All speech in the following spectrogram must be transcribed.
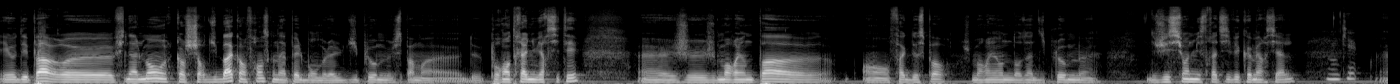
Et au départ, euh, finalement, quand je sors du bac en France, qu'on appelle bon, bah, le diplôme, je sais pas moi, de, pour rentrer à l'université, euh, je je m'oriente pas en fac de sport, je m'oriente dans un diplôme de gestion administrative et commerciale. Euh,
